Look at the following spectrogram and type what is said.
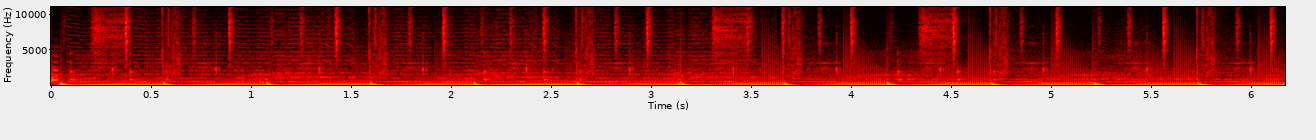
Thank you.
